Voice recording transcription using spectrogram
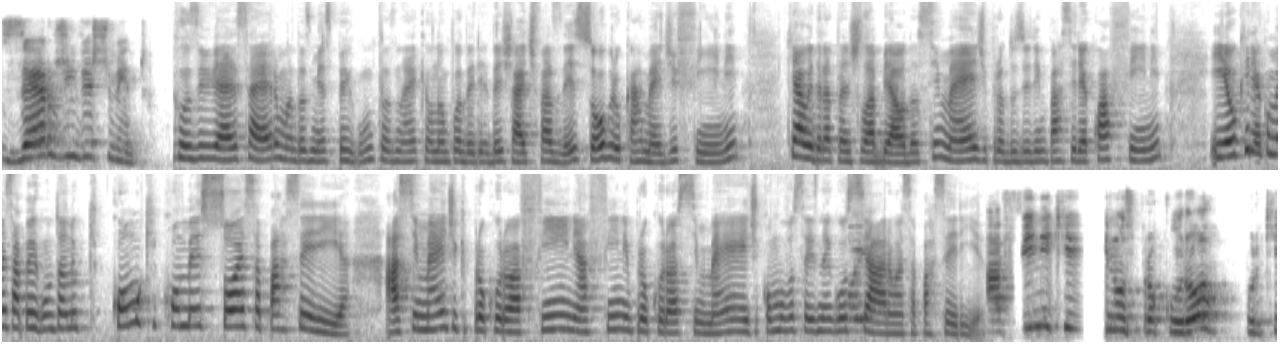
zero de investimento. Inclusive, essa era uma das minhas perguntas, né, que eu não poderia deixar de fazer sobre o Carmed Fine, que é o hidratante labial da CIMED, produzido em parceria com a Fine. E eu queria começar perguntando como que começou essa parceria? A CIMED que procurou a Fine, a Fine procurou a CIMED, como vocês negociaram Foi essa parceria? A Fine que nos procurou, porque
